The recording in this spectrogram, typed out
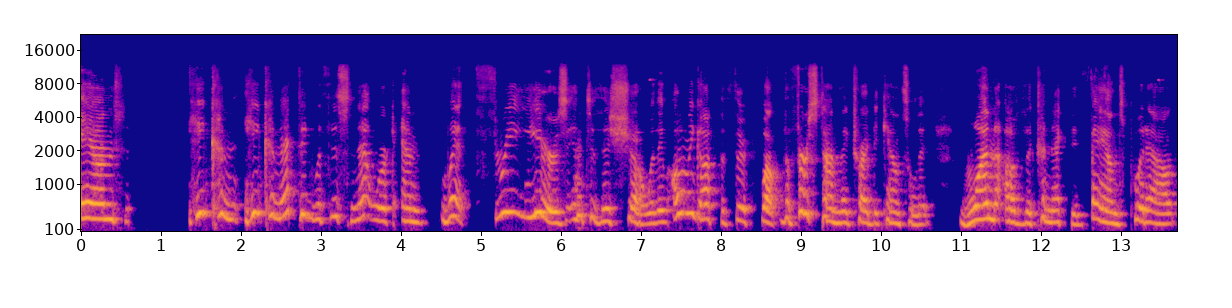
And he con- he connected with this network and went three years into this show where they only got the third well the first time they tried to cancel it one of the connected fans put out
